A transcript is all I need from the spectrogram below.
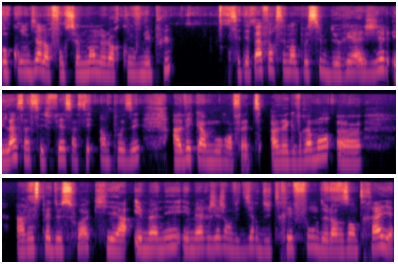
au combien leur fonctionnement ne leur convenait plus. C'était pas forcément possible de réagir et là ça s'est fait ça s'est imposé avec amour en fait avec vraiment euh, un respect de soi qui a émané, émergé, j'ai envie de dire, du très fond de leurs entrailles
